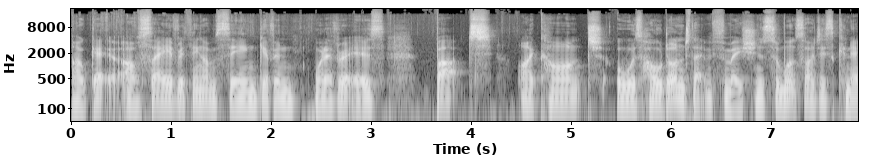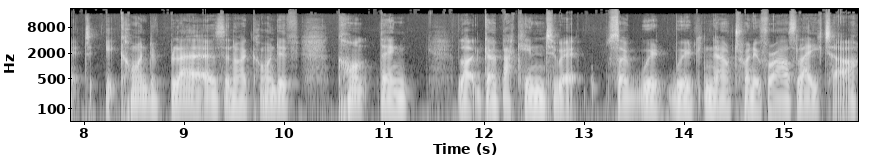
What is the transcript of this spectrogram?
I'll get I'll say everything I'm seeing, given whatever it is, but I can't always hold on to that information. So once I disconnect, it kind of blurs, and I kind of can't then like go back into it. So we're we're now 24 hours later.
